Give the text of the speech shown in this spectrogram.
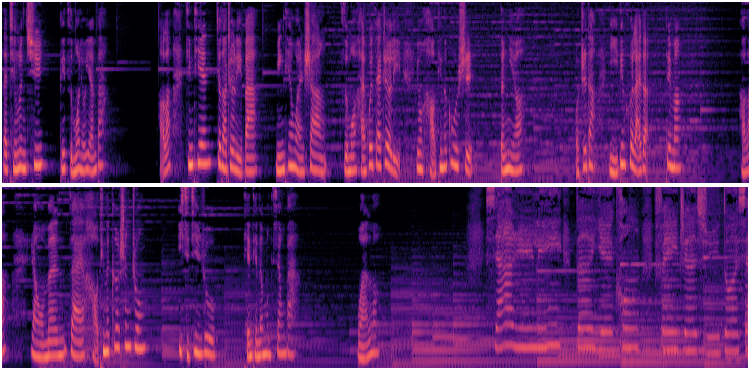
在评论区给子墨留言吧。好了，今天就到这里吧。明天晚上，子墨还会在这里用好听的故事。等你哦，我知道你一定会来的，对吗？好了，让我们在好听的歌声中，一起进入甜甜的梦乡吧。晚安喽。夏日里的夜空，飞着许多小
